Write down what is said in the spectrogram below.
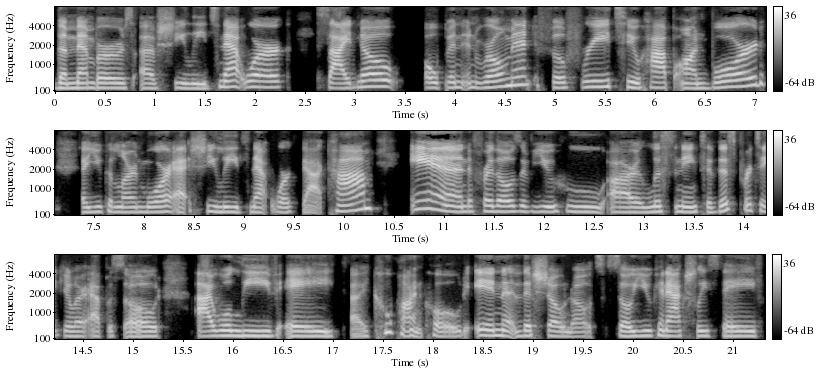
the members of She Leads Network. Side note, open enrollment. Feel free to hop on board. Uh, you can learn more at sheleadsnetwork.com. And for those of you who are listening to this particular episode, I will leave a, a coupon code in the show notes. So you can actually save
